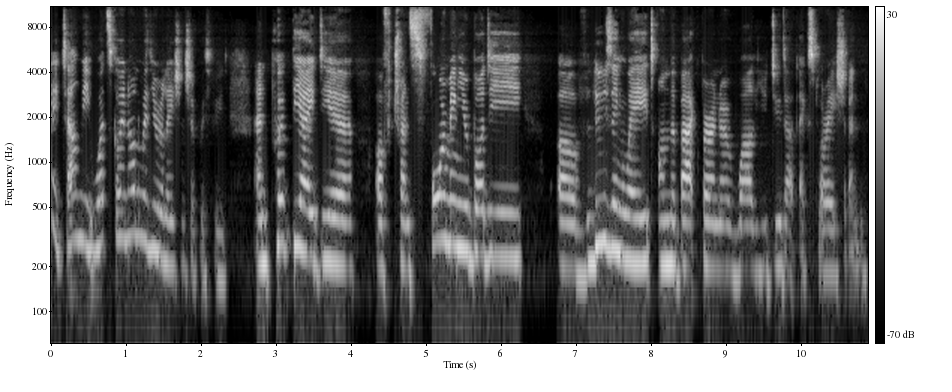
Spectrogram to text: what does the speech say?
hey, tell me what's going on with your relationship with food and put the idea of transforming your body, of losing weight on the back burner while you do that exploration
